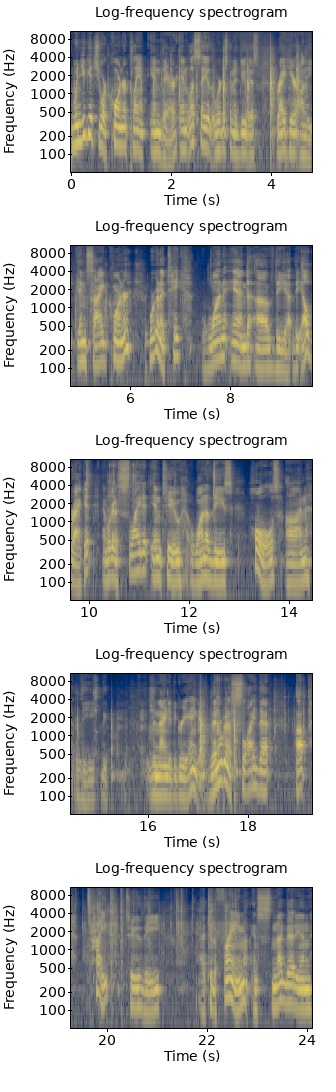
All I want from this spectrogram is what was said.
when you get your corner clamp in there, and let's say that we're just gonna do this right here on the inside corner, we're gonna take one end of the, uh, the L bracket and we're gonna slide it into one of these holes on the, the, the 90 degree angle. Then we're gonna slide that up tight to the uh, to the frame and snug that in.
